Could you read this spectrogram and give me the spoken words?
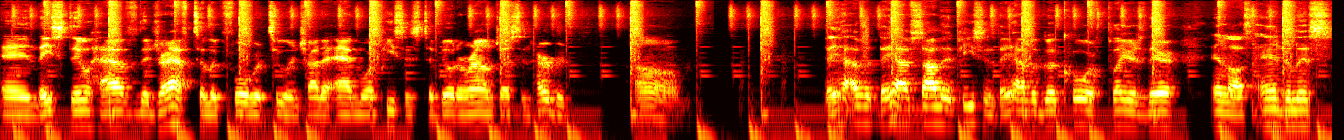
and they still have the draft to look forward to and try to add more pieces to build around Justin Herbert. Um, they have they have solid pieces. They have a good core of players there in Los Angeles.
